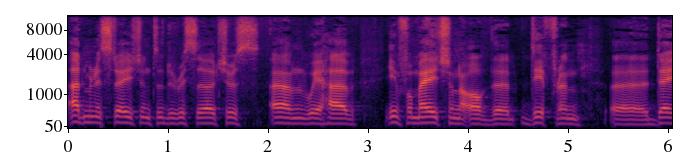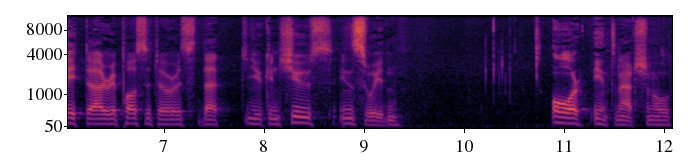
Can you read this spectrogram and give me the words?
administration to the researchers, and we have information of the different uh, data repositories that you can choose in Sweden or international.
